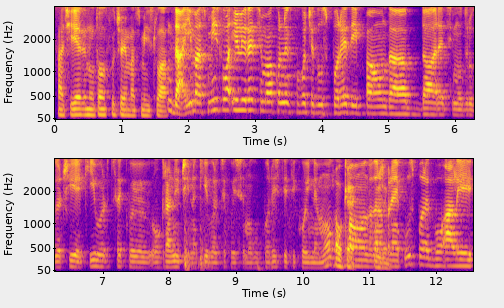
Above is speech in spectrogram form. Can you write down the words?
Znači jedino u tom slučaju ima smisla. Da, ima smisla ili recimo ako netko hoće da usporedi pa onda da recimo drugačije keywordse koji ograniči na keywordse koji se mogu koristiti, koji ne mogu, Ok, pa onda da napravi neku usporedbu, ali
